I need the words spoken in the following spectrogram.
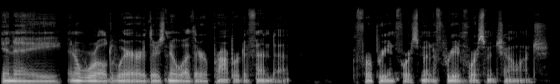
in a in a world where there's no other proper defendant for pre-enforcement of pre-enforcement challenge?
